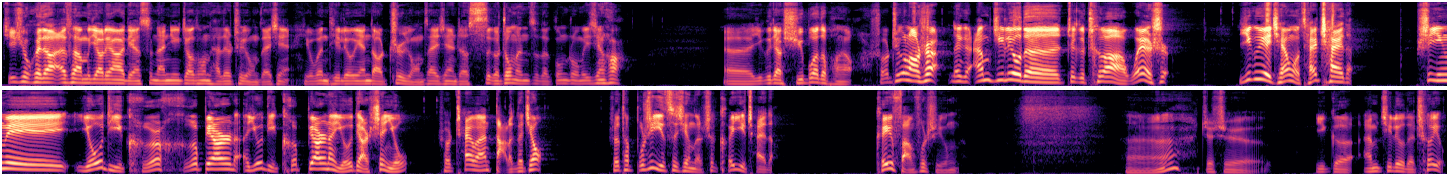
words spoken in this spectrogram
继续回到 FM 幺零二点四南京交通台的智勇在线，有问题留言到智勇在线这四个中文字的公众微信号。呃，一个叫徐波的朋友说：“志勇老师，那个 MG 六的这个车啊，我也是一个月前我才拆的，是因为油底壳和边儿呢，油底壳边儿呢有点渗油，说拆完打了个胶，说它不是一次性的，是可以拆的，可以反复使用的。嗯，这是一个 MG 六的车友。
